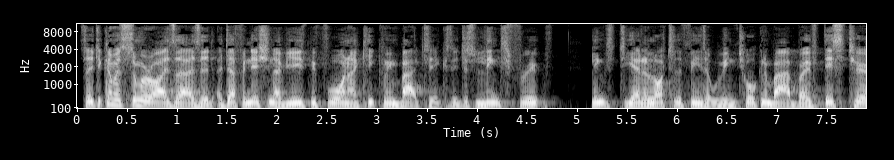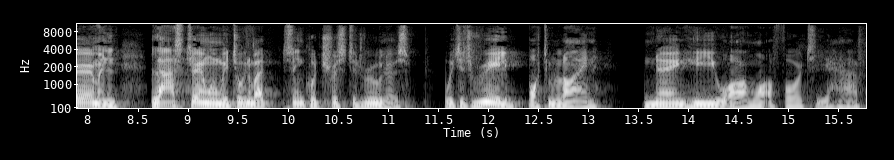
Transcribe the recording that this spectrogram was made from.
So to kind of summarize that as a, a definition I've used before, and I keep coming back to it because it just links through, links together a lot of the things that we've been talking about both this term and last term when we we're talking about something called trusted rulers, which is really bottom line, knowing who you are and what authority you have.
